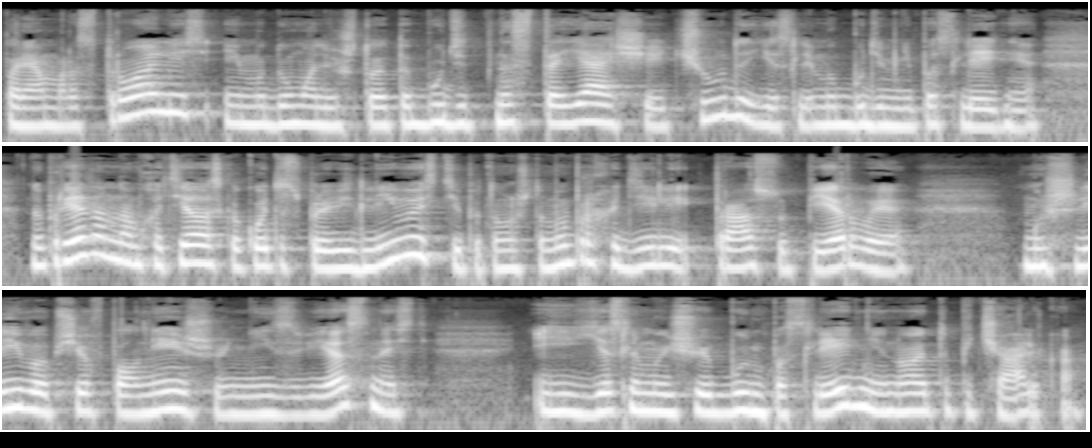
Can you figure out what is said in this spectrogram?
прямо расстроились, и мы думали, что это будет настоящее чудо, если мы будем не последние. Но при этом нам хотелось какой-то справедливости, потому что мы проходили трассу первые, мы шли вообще в полнейшую неизвестность, и если мы еще и будем последние, ну это печалька.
